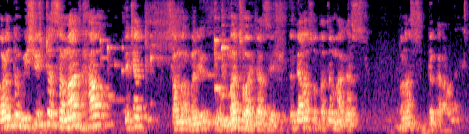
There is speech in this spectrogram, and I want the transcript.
परंतु विशिष्ट समाज हा त्याच्यात सम म्हणजे मच व्हायचा असेल तर त्याला स्वतःचा मागासपणा सिद्ध करावं लागेल.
